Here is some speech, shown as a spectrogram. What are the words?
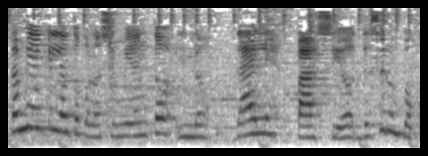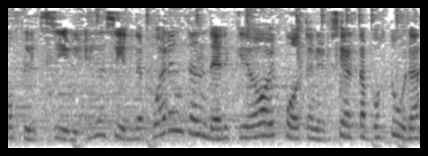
También que el autoconocimiento nos da el espacio de ser un poco flexible, es decir, de poder entender que hoy puedo tener cierta postura,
